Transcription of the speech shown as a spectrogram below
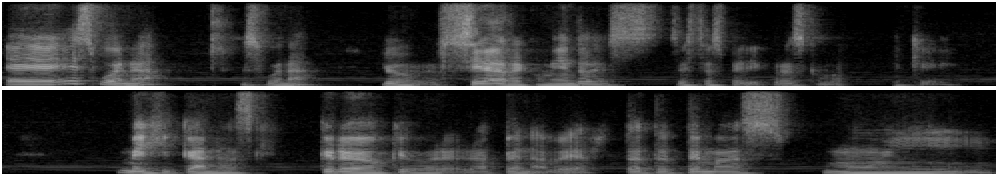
Eh, es buena, es buena. Yo sí la recomiendo. Es de estas películas como que mexicanas que creo que vale la pena ver. Trata temas muy,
